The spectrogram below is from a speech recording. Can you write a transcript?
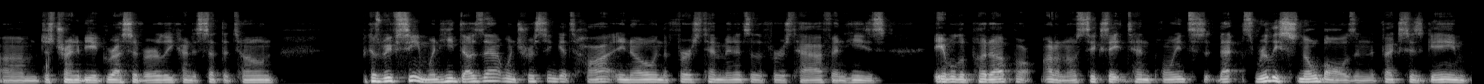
um, just trying to be aggressive early, kind of set the tone. Because we've seen when he does that, when Tristan gets hot, you know, in the first 10 minutes of the first half, and he's able to put up, I don't know, six, eight, ten points, that really snowballs and affects his game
